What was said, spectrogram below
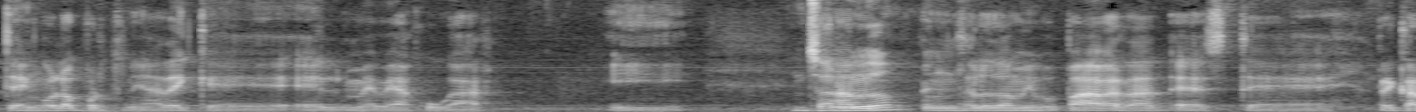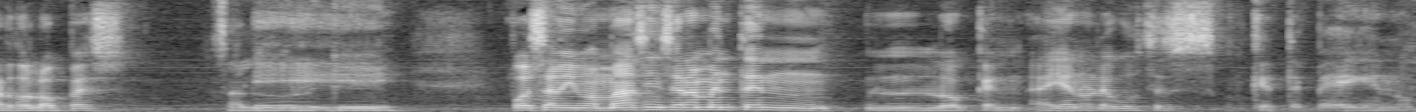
tengo la oportunidad de que él me vea jugar. Y Un saludo. Ah, un saludo a mi papá, ¿verdad? Este, Ricardo López. Saludos, Y, Ricky. Pues a mi mamá, sinceramente, en- lo que a ella no le gusta es que te peguen o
